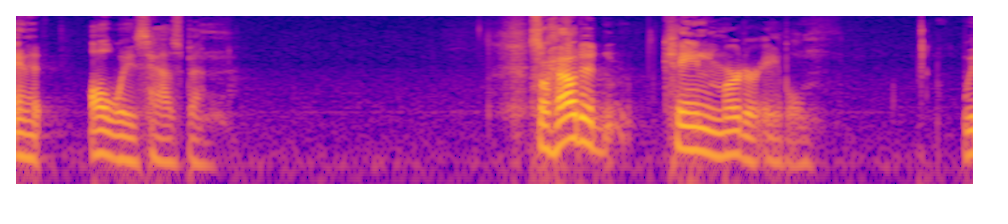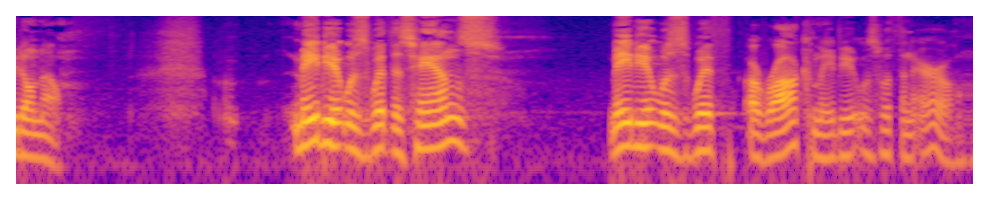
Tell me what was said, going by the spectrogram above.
and it always has been. So, how did Cain murder Abel? We don't know. Maybe it was with his hands. Maybe it was with a rock. Maybe it was with an arrow.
